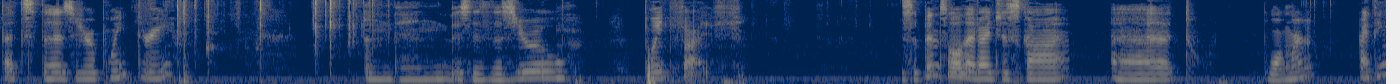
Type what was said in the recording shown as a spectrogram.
that's the 0 0.3. And then this is the 0 0.5. It's a pencil that I just got at Walmart, I think.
